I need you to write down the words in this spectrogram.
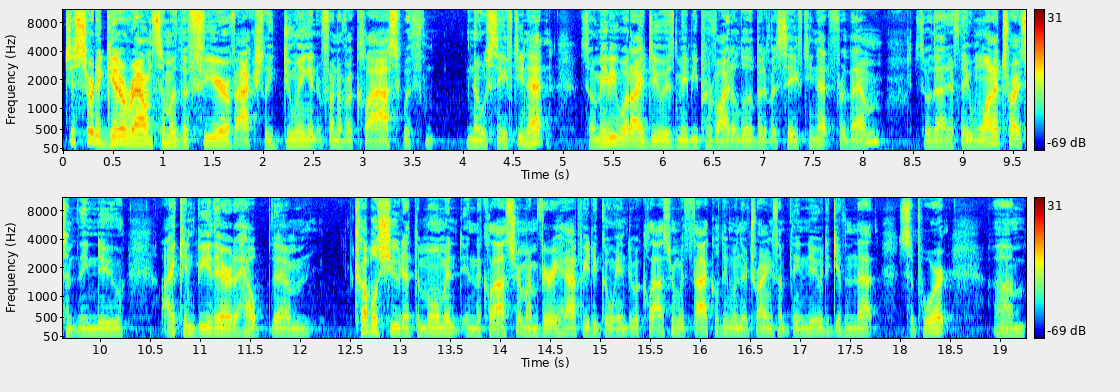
just sort of get around some of the fear of actually doing it in front of a class with no safety net. So maybe what I do is maybe provide a little bit of a safety net for them so that if they want to try something new, I can be there to help them troubleshoot at the moment in the classroom. I'm very happy to go into a classroom with faculty when they're trying something new to give them that support, um,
